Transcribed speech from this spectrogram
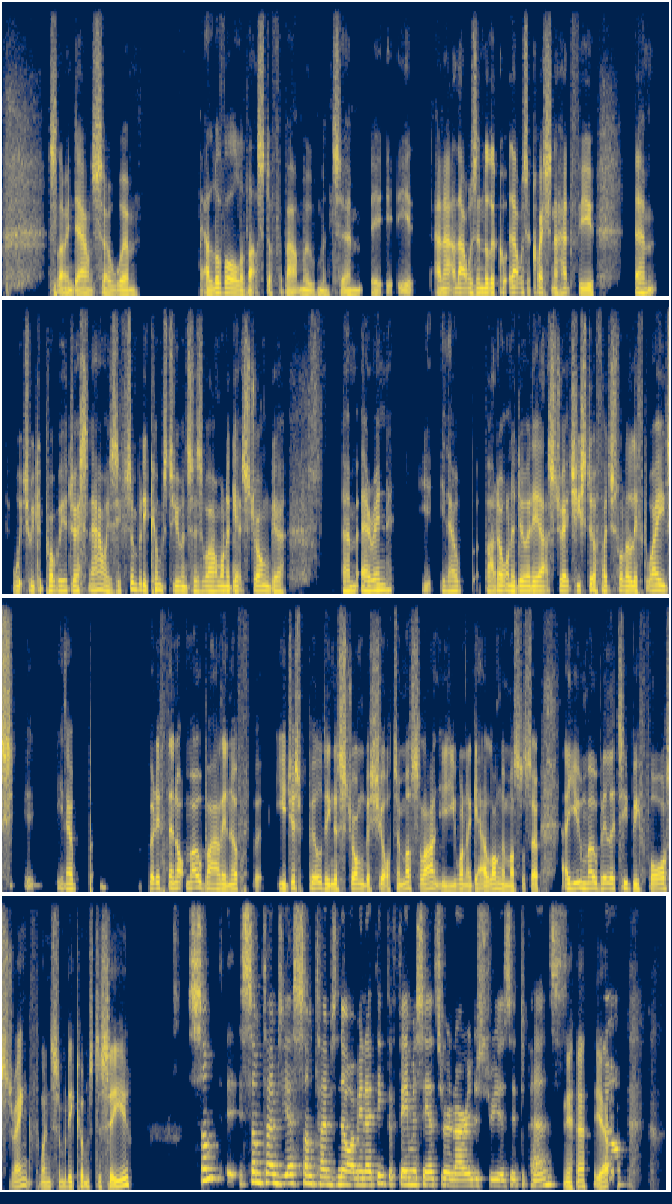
slowing down. So um, I love all of that stuff about movement. Um, it, it, and that, that, was another that was a question I had for you, um, which we could probably address now. Is if somebody comes to you and says, "Well, I want to get stronger," um, Erin, you, you know, but I don't want to do any of that stretchy stuff. I just want to lift weights. You know, but if they're not mobile enough, uh, you're just building a stronger, shorter muscle, aren't you? You want to get a longer muscle. So, are you mobility before strength when somebody comes to see you? Some sometimes yes, sometimes no. I mean, I think the famous answer in our industry is it depends. Yeah, yeah. You know,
